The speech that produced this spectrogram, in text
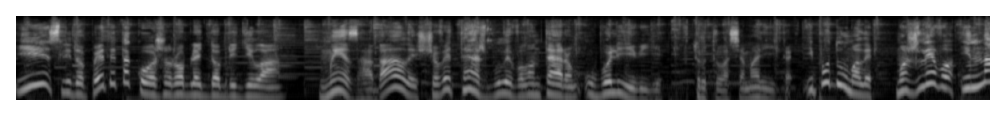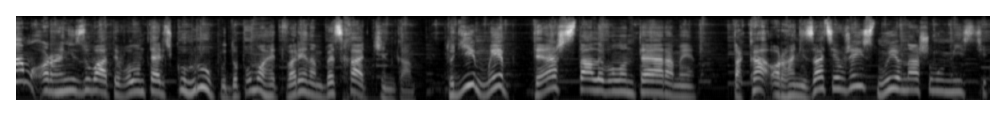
і слідопити також роблять добрі діла. Ми згадали, що ви теж були волонтером у Болівії, втрутилася Марійка, і подумали, можливо, і нам організувати волонтерську групу допомоги тваринам безхатченкам. Тоді ми б теж стали волонтерами. Така організація вже існує в нашому місті.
